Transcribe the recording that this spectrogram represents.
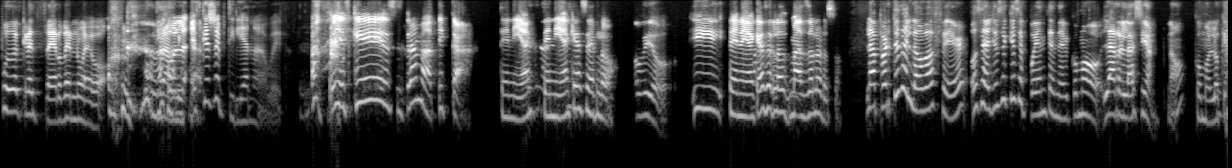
pudo crecer de nuevo. Es que es reptiliana, güey. Oye, es que es dramática. Tenía, tenía que hacerlo. Obvio. Y Tenía que hacerlo más doloroso. la parte de Love Affair, o sea, yo sé que se puede entender como la relación, ¿no? Como lo que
